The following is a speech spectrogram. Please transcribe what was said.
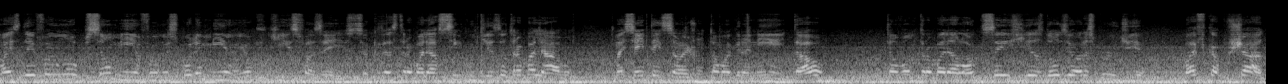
mas daí foi uma opção minha, foi uma escolha minha, eu que quis fazer isso. Se eu quisesse trabalhar cinco dias eu trabalhava, mas se a intenção é juntar uma graninha e tal, então vamos trabalhar logo seis dias, 12 horas por dia. Vai ficar puxado?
